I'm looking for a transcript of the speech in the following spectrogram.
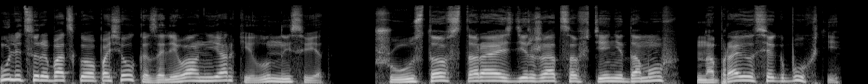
Улицы рыбацкого поселка заливал неяркий лунный свет. Шустов, стараясь держаться в тени домов, направился к бухте.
